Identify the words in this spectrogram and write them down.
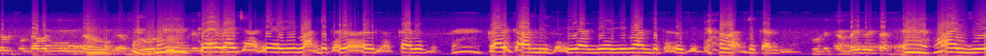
ਚਲ ਤੁਹਾਡਾ ਬੱਚੇ ਜਿੱਦਾਂ ਹੋ ਗਿਆ ਹੋਰ ਕੋਈ ਕਹਿਣਾ ਚਾਹੁੰਦੇ ਆ ਜੀ ਬੰਦ ਕਰੋ ਲੋਕਾਂ ਦੇ ਕਰ ਕਰ ਲਈ ਕਰੀ ਜਾਂਦੇ ਆ ਜੀ ਬੰਦ ਕਰੋ ਚਿੱਟਾ ਬੰਦ ਕਰੋ ਤੁਹਾਡੇ ਇਕੱਲਾ ਹੀ ਬੇਟਾ ਸੀ। ਹਾਂਜੀ।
